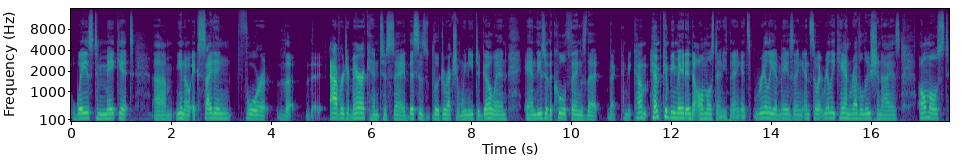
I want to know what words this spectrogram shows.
ways to make it, um, you know, exciting for the the average American to say this is the direction we need to go in, and these are the cool things that that can become hemp can be made into almost anything. It's really amazing, and so it really can revolutionize almost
